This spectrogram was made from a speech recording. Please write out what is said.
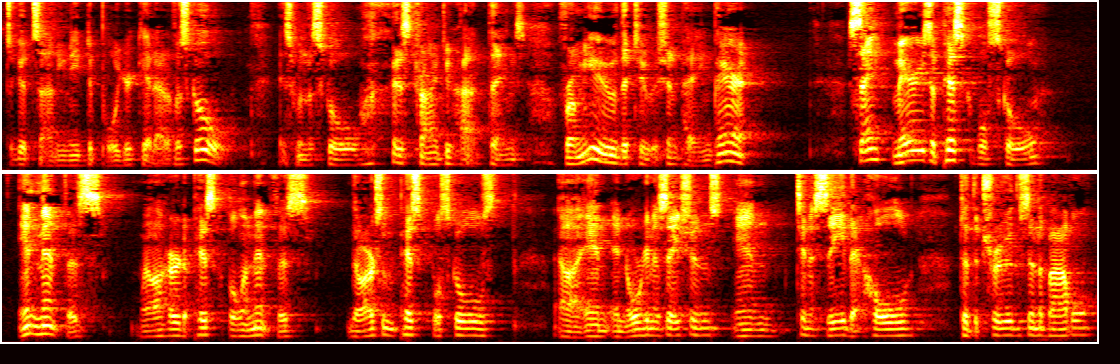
It's a good sign you need to pull your kid out of a school It's when the school is trying to hide things from you, the tuition paying parent. St. Mary's Episcopal School in Memphis. Well, I heard Episcopal in Memphis. There are some Episcopal schools uh, and, and organizations in Tennessee that hold to the truths in the Bible,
